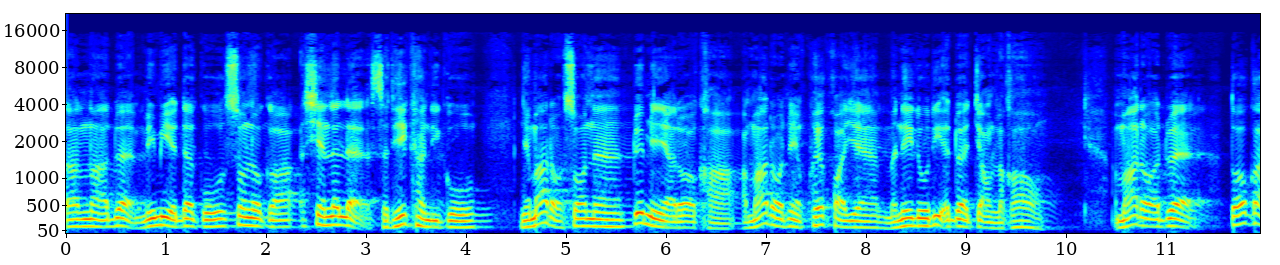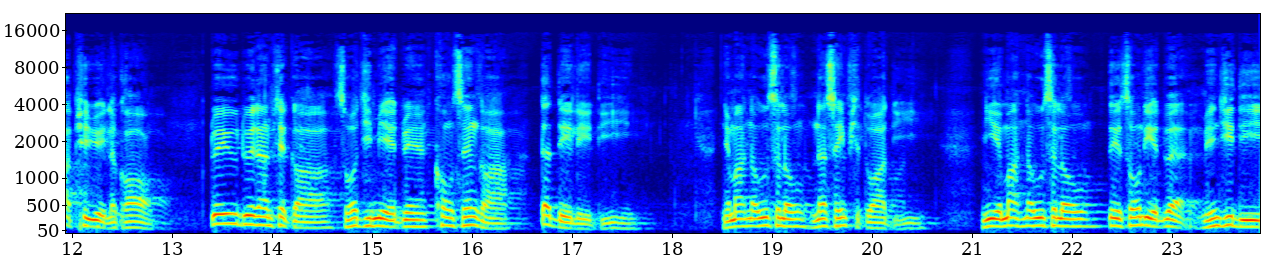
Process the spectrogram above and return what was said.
သာသနာအတွက်မိမိအသက်ကိုဆွန့်လွတ်ကာအရှင်လက်လက်စတိခန္ဒီကိုမြမတော်စောနံတွေ့မြင်ရသောအခါအမတော်နှင့်ခွဲခွာရန်မနေလိုသည့်အတွက်ကြောင့်၎င်းအမတော်အတွက်တောကဖြစ်၍၎င်းတွေ့ယူတွေ့တမ်းဖြစ်ကာဇောကြီးမြေအတွင် ခုံစင်းကာတက်သေးလေသည်မြမနှစ်ဦးစလုံးနှက်စိမ့်ဖြစ်သွားသည်ညီအမနှစ်ဦးစလုံးတေဆုံးသည့်အတွက်မင်းကြီးသည်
